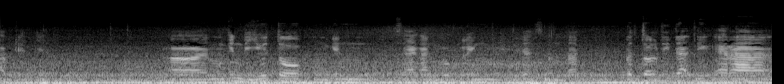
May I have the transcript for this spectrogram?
update-nya uh, mungkin di YouTube mungkin saya akan googling gitu ya sebentar betul tidak di era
